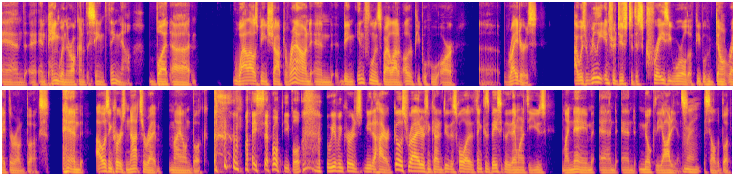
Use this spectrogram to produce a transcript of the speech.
and and Penguin. They're all kind of the same thing now. But uh, while I was being shopped around and being influenced by a lot of other people who are uh, writers, I was really introduced to this crazy world of people who don't write their own books. And I was encouraged not to write my own book by several people who have encouraged me to hire ghostwriters and kind of do this whole other thing because basically they wanted to use my name and and milk the audience Right. to sell the book.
